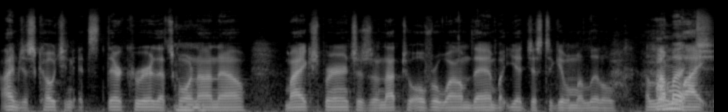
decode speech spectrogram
I'm just coaching. It's their career that's going Mm-hmm. on now. My experiences are not to overwhelm them, but yet just to give them a little, a How little much? light.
